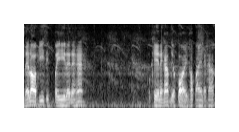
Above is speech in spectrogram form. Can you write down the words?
ในรอบ20ปีเลยนะฮะโอเคนะครับ เดี๋ยวปล่อยเข้าไปนะครับ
